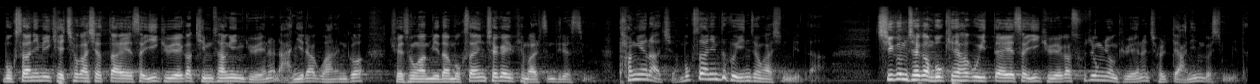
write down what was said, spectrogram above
목사님이 개척하셨다 해서 이 교회가 김상인 교회는 아니라고 하는 거 죄송합니다. 목사님 제가 이렇게 말씀드렸습니다. 당연하죠. 목사님도 그 인정하십니다. 지금 제가 목회하고 있다 해서 이 교회가 소종용 교회는 절대 아닌 것입니다.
